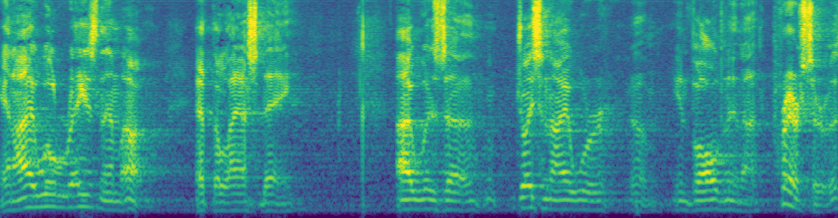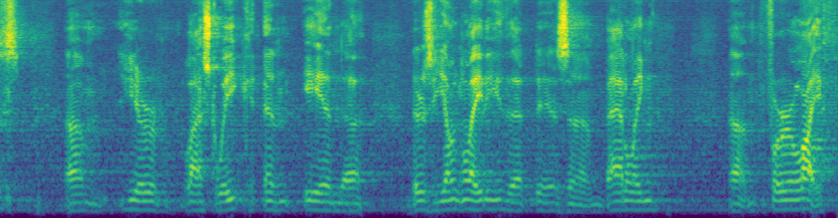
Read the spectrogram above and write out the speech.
and I will raise them up at the last day. I was, uh, Joyce and I were um, involved in a prayer service um, here last week, and, and uh, there's a young lady that is uh, battling um, for her life,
